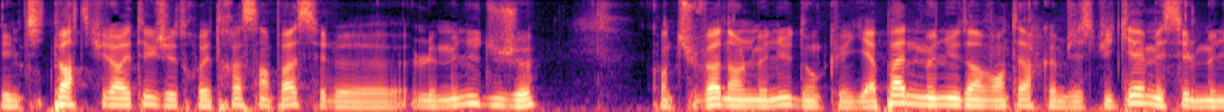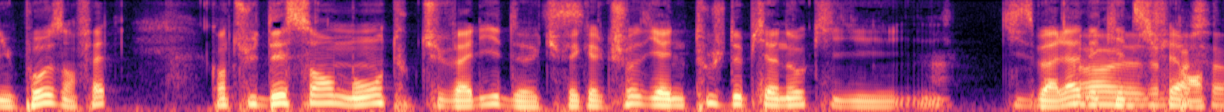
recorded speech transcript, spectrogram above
Et une petite particularité que j'ai trouvé très sympa, c'est le, le menu du jeu. Quand tu vas dans le menu, donc il n'y a pas de menu d'inventaire comme j'expliquais, mais c'est le menu pause en fait. Quand tu descends, montes ou que tu valides, que tu fais quelque chose, il y a une touche de piano qui, qui se balade Ah et qui est différente. Et-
